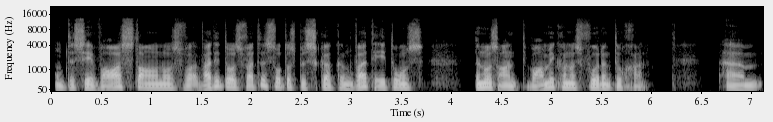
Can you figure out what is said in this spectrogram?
om te sê waar staan ons wat, wat het ons wat is tot ons beskikking wat het ons in ons hand waarmee kan ons vorentoe gaan. Ehm um,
